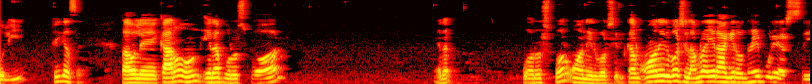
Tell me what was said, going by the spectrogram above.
বলি, ঠিক আছে? তাহলে কারণ, এরা পরস্পর এরা পরস্পর অনির্ভরশীল। কারণ অনির্ভরশীল, আমরা এর আগের অধ্যায়ে পড়ে আসছি।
